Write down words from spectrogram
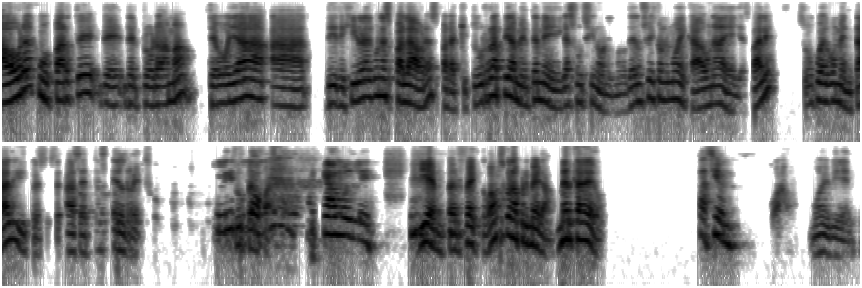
ahora como parte del programa te voy a dirigir algunas palabras para que tú rápidamente me digas un sinónimo, de un sinónimo de cada una de ellas, ¿vale? Es un juego mental y pues aceptas el reto. Listo. Súper fácil. Hagámosle. Bien, perfecto. Vamos con la primera. Mercadeo. Pasión. Wow, muy bien.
